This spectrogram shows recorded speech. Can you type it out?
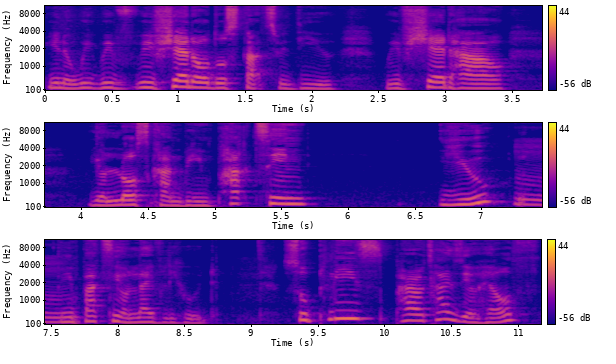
you know we, we've we've shared all those stats with you. We've shared how your loss can be impacting you, impacting your livelihood. So please prioritize your health.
